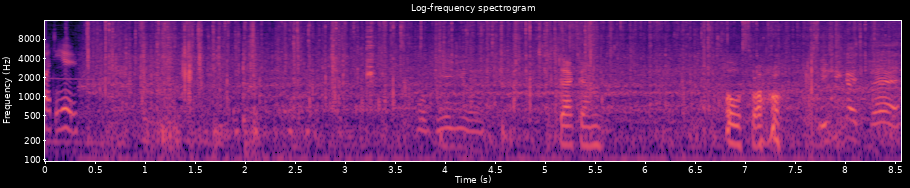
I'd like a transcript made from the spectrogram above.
What you? We'll give you in. Second. Full throttle. You should go first.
